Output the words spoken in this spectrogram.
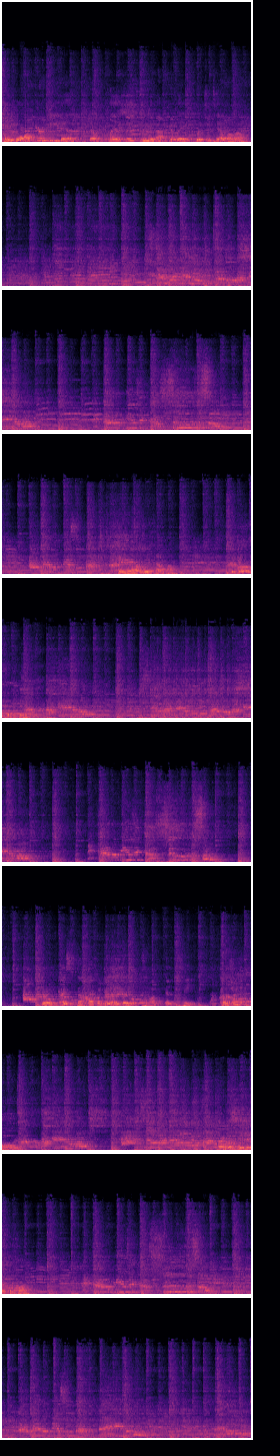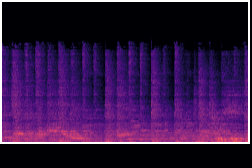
Okay, walk your feet in. Now lengthen through the back of your legs. Lift your tailbone up. Yourself up. Bring your. Good. Right, step back on your right leg. Tuck and take. Put your hip forward. All right, let's take it up the front.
